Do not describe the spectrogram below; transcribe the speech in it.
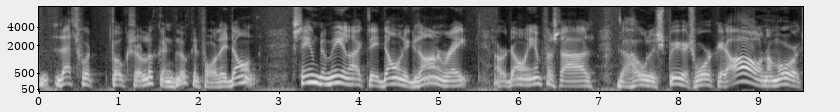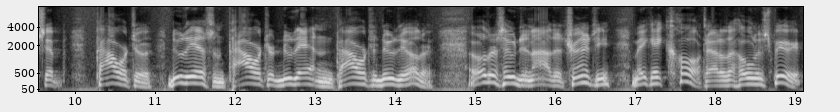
that's what folks are looking looking for. They don't seem to me like they don't exonerate or don't emphasize the Holy Spirit's work at all no more, except power to do this and power to do that and power to do the other. Others who deny the Trinity make a cult out of the Holy Spirit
